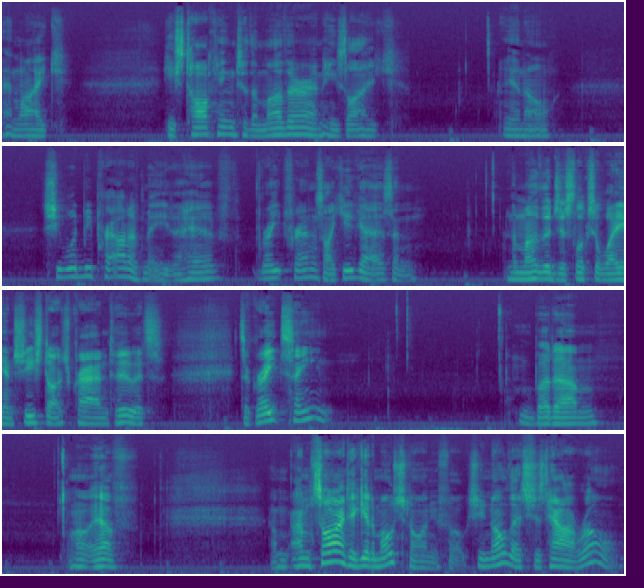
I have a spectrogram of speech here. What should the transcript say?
and like he's talking to the mother and he's like you know she would be proud of me to have great friends like you guys and the mother just looks away and she starts crying too it's it's a great scene but um well if I'm I'm sorry to get emotional on you folks. You know that's just how I roll.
